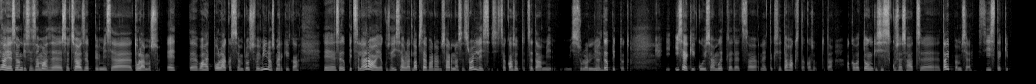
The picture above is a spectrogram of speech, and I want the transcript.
Ja, ja see ongi seesama, see sotsiaalse õppimise tulemus, et vahet pole, kas see on pluss või miinusmärgiga, sa õpid selle ära ja kui sa ise oled lapsevanem sarnases rollis, siis sa kasutad seda, mis sul on mm -hmm. nii-öelda õpitud isegi kui sa mõtled, et sa näiteks ei tahaks seda kasutada, aga vot ongi siis, kui sa saad see taipamise, siis tekib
